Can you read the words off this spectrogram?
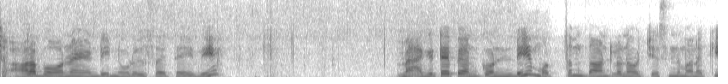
చాలా బాగున్నాయండి నూడిల్స్ అయితే ఇవి. మ్యాగీ టైపే అనుకోండి మొత్తం దాంట్లోనే వచ్చేసింది మనకి.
